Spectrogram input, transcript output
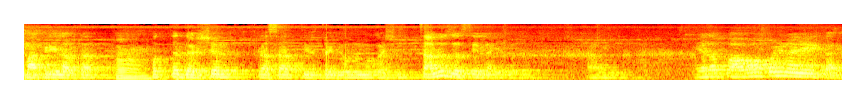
बाकडे लावतात. फक्त दर्शन प्रसाद तीर्थ घेऊन मग अशी चालूच असते लाईन याला पावा पण नाही काय.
